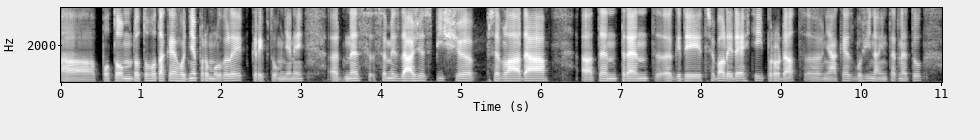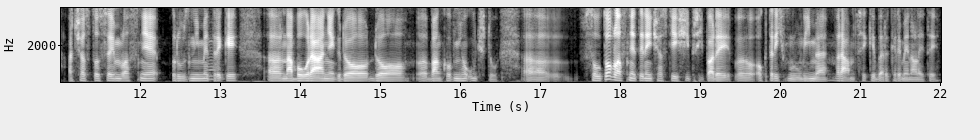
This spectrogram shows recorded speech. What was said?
a potom do toho také hodně promluvili kryptoměny. Dnes se mi zdá, že spíš převládá ten trend, kdy třeba lidé chtějí prodat eh, nějaké zboží na internetu a často se jim vlastně různými hmm. triky eh, nabourá někdo do eh, bankovního účtu. Jsou to vlastně ty nejčastější případy, o kterých mluvíme v rámci kyberkriminality?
